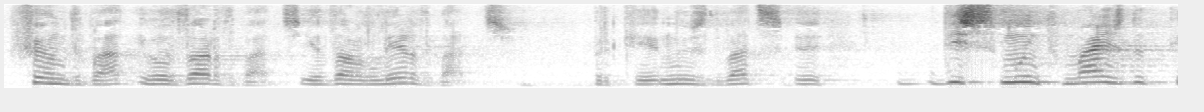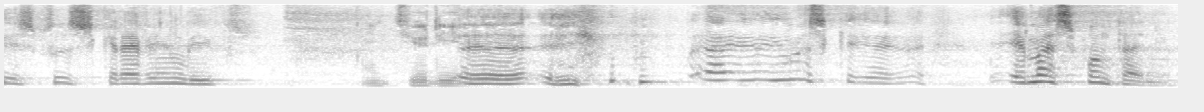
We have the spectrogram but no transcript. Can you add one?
foi um debate, eu adoro debates, e adoro ler debates, porque nos debates uh, diz-se muito mais do que as pessoas escrevem em livros. Em teoria. Uh, eu acho que é, é mais espontâneo.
